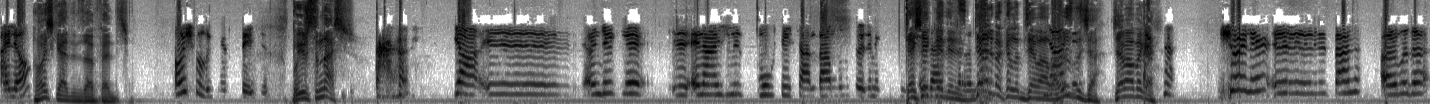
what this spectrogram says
Alo. Hoş geldiniz hanımefendiciğim. Hoş bulduk Mesut Beyciğim. Buyursunlar. Ya e, öncelikle e, enerjiniz muhteşem. Ben bunu söylemek istiyorum. Teşekkür Özel ederiz. Gel bakalım cevaba Yani- hızlıca. Cevaba gel. Şöyle e, ben arabada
